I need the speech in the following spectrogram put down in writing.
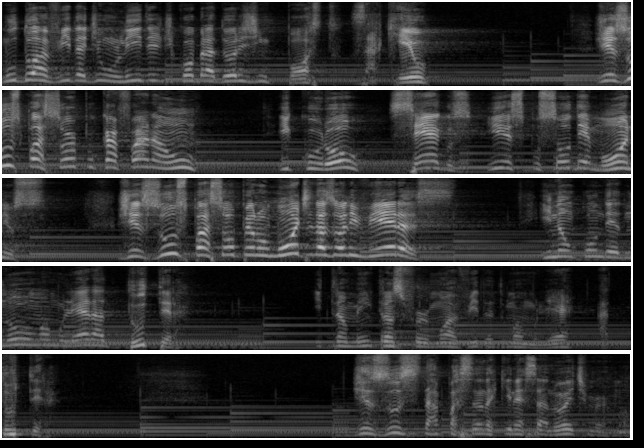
mudou a vida de um líder de cobradores de impostos, Zaqueu. Jesus passou por Cafarnaum e curou cegos e expulsou demônios. Jesus passou pelo Monte das Oliveiras e não condenou uma mulher adúltera e também transformou a vida de uma mulher adúltera. Jesus está passando aqui nessa noite, meu irmão.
